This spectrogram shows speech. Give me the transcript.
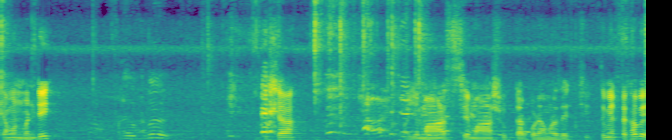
কেমন বান্টি? আচ্ছা ওই যে মা আসছে মা আসুক তারপরে আমরা দেখছি। তুমি একটা খাবে?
